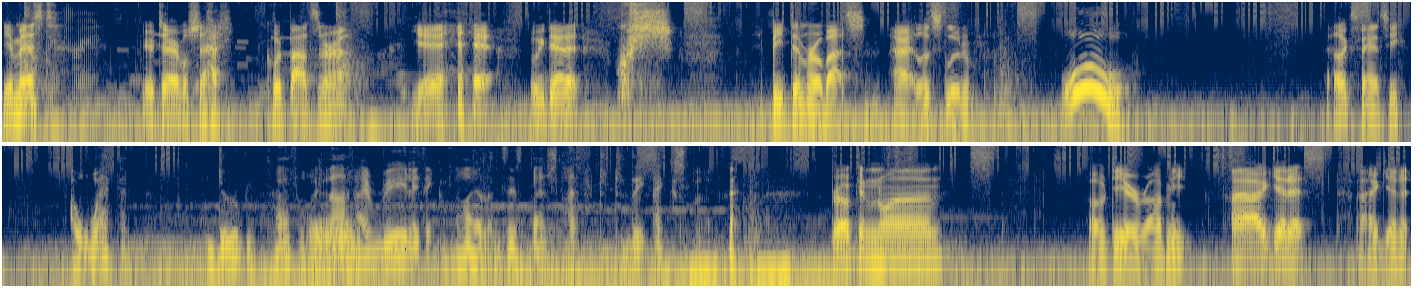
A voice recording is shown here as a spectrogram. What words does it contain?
You missed. You're a terrible shot. Quit bouncing around. Yeah. We did it. Whoosh. Beat them robots. All right, let's loot them. Woo! That looks fancy. A weapon. Do be careful with that. I really think violence is best left to the experts. Broken one. Oh dear, raw meat. I get it. I get it.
